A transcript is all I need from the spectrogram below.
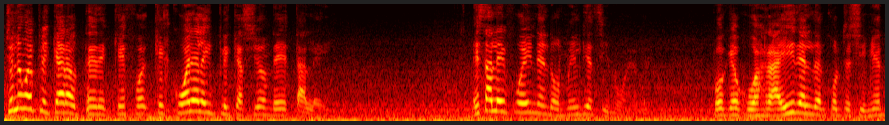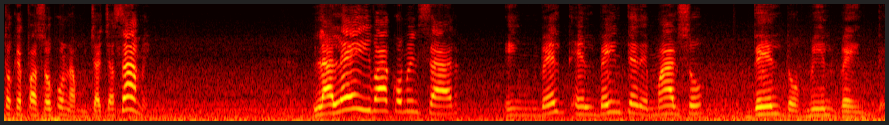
Yo le voy a explicar a ustedes qué fue, qué, cuál es la implicación de esta ley. Esa ley fue en el 2019, porque a raíz del acontecimiento que pasó con la muchacha Sammy. La ley iba a comenzar en el 20 de marzo del 2020.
